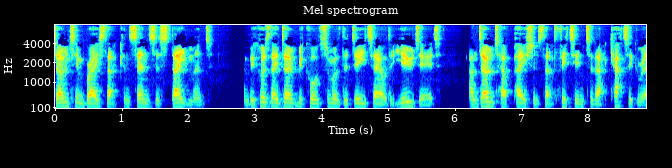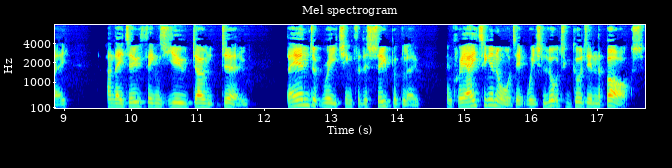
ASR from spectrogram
don't embrace that consensus statement, and because they don't record some of the detail that you did, and don't have patients that fit into that category, and they do things you don't do, they end up reaching for the superglue and creating an audit which looked good in the box,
